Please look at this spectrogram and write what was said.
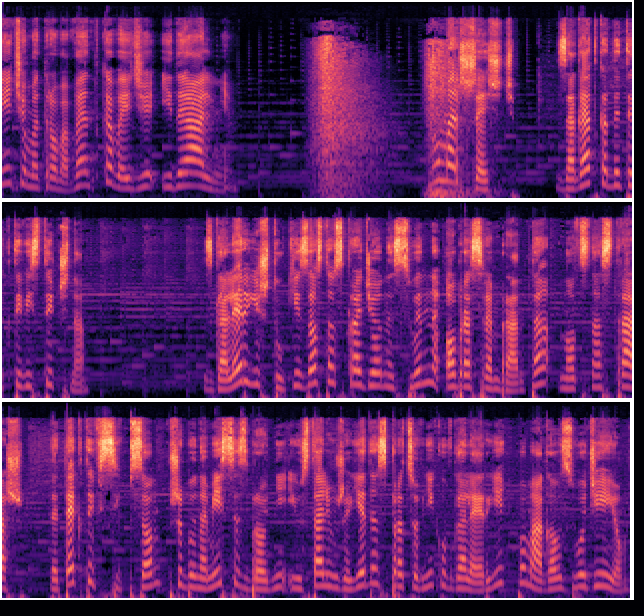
5-metrowa wędka wejdzie idealnie. Numer 6. Zagadka detektywistyczna. Z galerii sztuki został skradziony słynny obraz Rembrandta Nocna Straż. Detektyw Simpson przybył na miejsce zbrodni i ustalił, że jeden z pracowników galerii pomagał złodziejom.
